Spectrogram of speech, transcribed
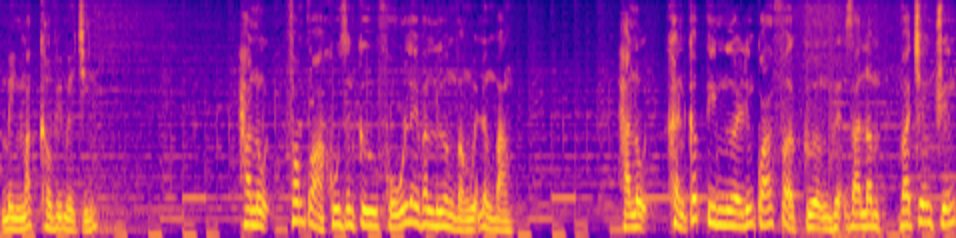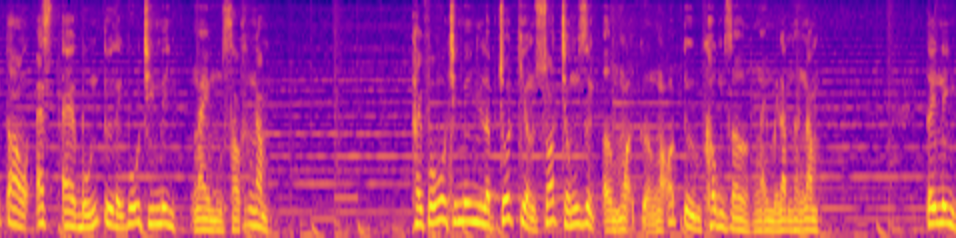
mình mắc COVID-19. Hà Nội phong tỏa khu dân cư phố Lê Văn Lương và Nguyễn Lương Bằng. Hà Nội khẩn cấp tìm người đến quán phở Cường, huyện Gia Lâm và trên chuyến tàu SE4 từ thành phố Hồ Chí Minh ngày 6 tháng 5. Thành phố Hồ Chí Minh lập chốt kiểm soát chống dịch ở mọi cửa ngõ từ 0 giờ ngày 15 tháng 5. Tây Ninh,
